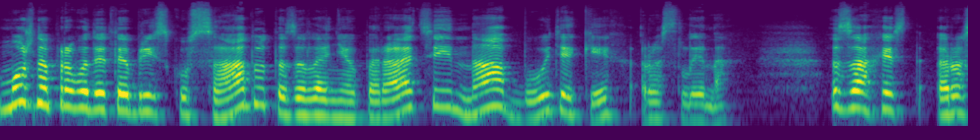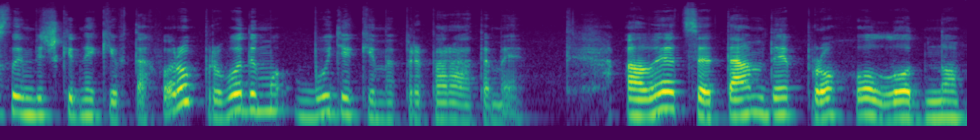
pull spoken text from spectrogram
Можна проводити обрізку саду та зелені операції на будь-яких рослинах. Захист рослин від шкідників та хвороб проводимо будь-якими препаратами. Але це там, де прохолодно.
